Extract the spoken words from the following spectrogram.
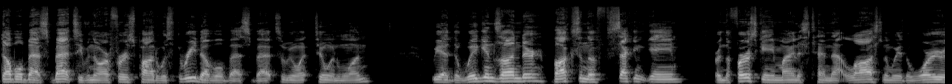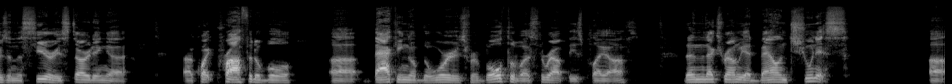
double best bets, even though our first pod was three double best bets. So we went two and one. We had the Wiggins under, Bucks in the second game, or in the first game, minus 10 that lost. And we had the Warriors in the series starting a, a quite profitable uh, backing of the Warriors for both of us throughout these playoffs. Then the next round, we had Valanciunas uh,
